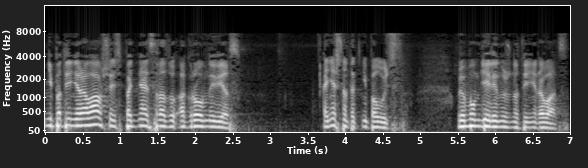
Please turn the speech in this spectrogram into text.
не потренировавшись, поднять сразу огромный вес. Конечно, так не получится. В любом деле нужно тренироваться.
